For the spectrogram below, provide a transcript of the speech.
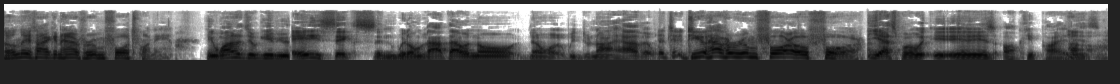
Only if I can have room 420. He wanted to give you 86 and we don't got that one. No, no, we do not have it. Do you have a room 404? Yes, but it it is occupied. It is- Uh-oh.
